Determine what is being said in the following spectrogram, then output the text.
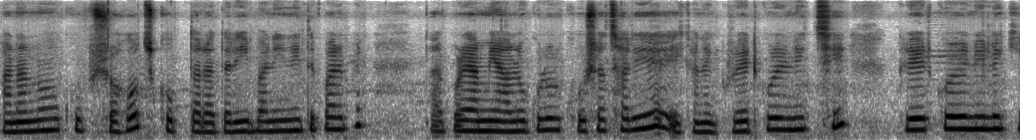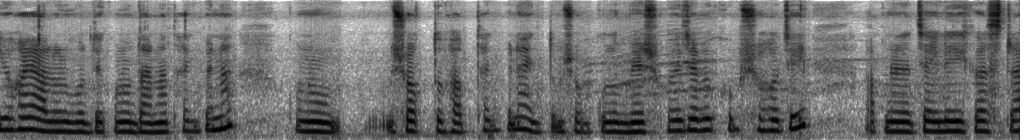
বানানোও খুব সহজ, খুব তাড়াতাড়ি বানিয়ে নিতে পারবেন তারপরে আমি আলুগুলোর খোসা ছাড়িয়ে এখানে গ্রেড করে নিচ্ছি। গ্রেড করে নিলে কি হয়, আলুর মধ্যে কোনো দানা থাকবে না, কোনো শক্ত ভাব থাকবে না, একদম সবগুলো মেশ হয়ে যাবে খুব সহজেই। আপনারা চাইলে এই কাজটা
